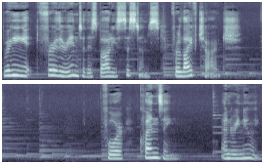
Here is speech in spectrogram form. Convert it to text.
bringing it further into this body's systems for life charge, for cleansing and renewing.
